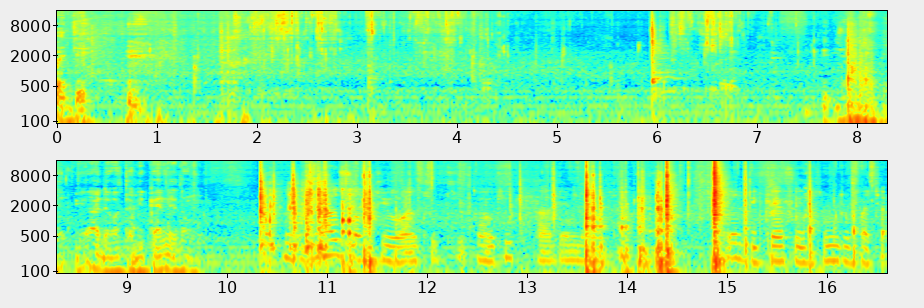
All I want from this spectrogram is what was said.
you add the water depending on How soft you want it, you can keep adding the water. Just be careful, it won't do pacha.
